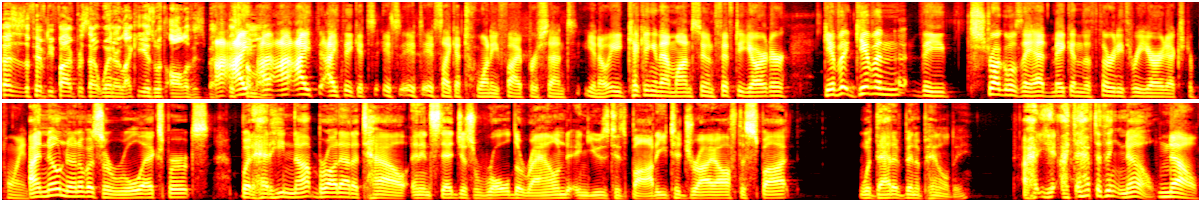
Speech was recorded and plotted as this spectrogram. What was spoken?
Fez is a 55% winner, like he is with all of his bets. I. I, I, I think it's it's it's it's like a twenty five percent. You know, kicking in that monsoon fifty yarder. Given given the struggles they had making the thirty three yard extra point. I know none of us are rule experts, but had he not brought out a towel and instead just rolled around and used his body to dry off the spot, would that have been a penalty? I, I have to think no. no,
